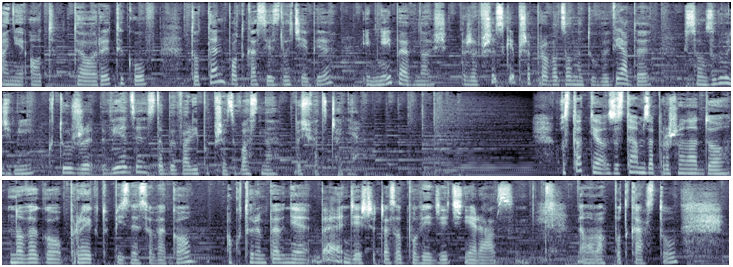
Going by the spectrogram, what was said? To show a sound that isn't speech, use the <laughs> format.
a nie od teoretyków, to ten podcast jest dla Ciebie i mniej pewność, że wszystkie przeprowadzone tu wywiady są z ludźmi, którzy wiedzę zdobywali poprzez własne doświadczenie. Ostatnio zostałam zaproszona do nowego projektu biznesowego, o którym pewnie będzie jeszcze czas opowiedzieć nieraz na łamach podcastu.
